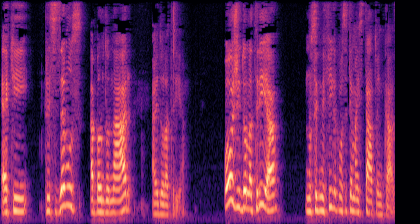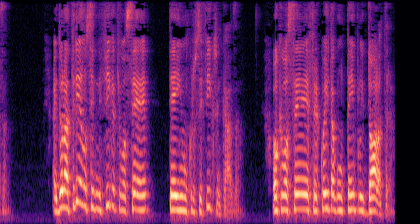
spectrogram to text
é que precisamos abandonar a idolatria. Hoje, idolatria não significa que você tem uma estátua em casa. A idolatria não significa que você tem um crucifixo em casa. Ou que você frequenta algum templo idólatra.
